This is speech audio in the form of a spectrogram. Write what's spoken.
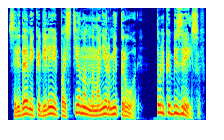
с рядами кабелей по стенам на манер метро, только без рельсов.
